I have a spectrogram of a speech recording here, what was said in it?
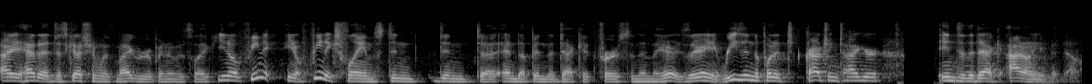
I had a discussion with my group and it was like you know Phoenix you know Phoenix Flames didn't didn't uh, end up in the deck at first and then they is there any reason to put a Crouching Tiger into the deck? I don't even know.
